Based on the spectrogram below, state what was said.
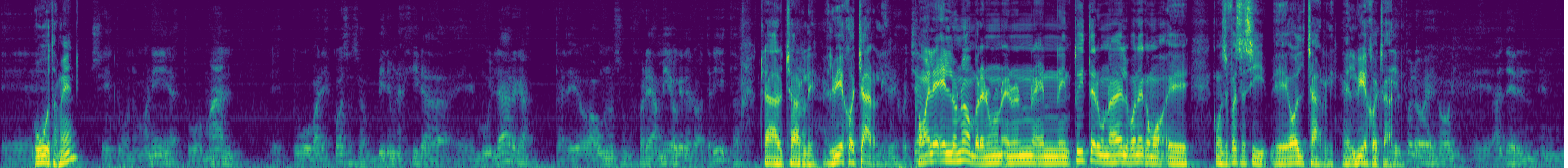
Eh, ¿Hubo también? Sí, tuvo neumonía, estuvo mal, eh, tuvo varias cosas. o sea, viene una gira eh, muy larga, perdió a uno de sus mejores amigos que era el baterista. Claro, Charlie, el viejo Charlie. El viejo Charlie. Como él, él lo nombra en, un- en, un- en- en Twitter, una vez lo pone como, eh, como si fuese así, eh, Old Charlie, el viejo Y Charlie. después lo ves hoy, eh, ayer en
